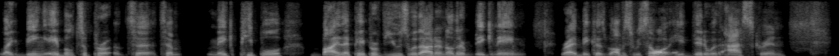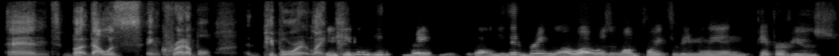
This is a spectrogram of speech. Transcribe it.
like being able to pro, to to make people buy the pay-per-views without another big name right because obviously we saw what he did with Askren and but that was incredible people weren't like He, he did. He did bring. Yeah, he did bring. Uh, what was it? 1.3 million pay per views,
